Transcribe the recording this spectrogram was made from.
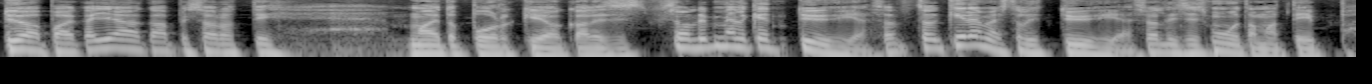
työpaikan jääkaapissa odotti maitopurkki, joka oli siis, se oli melkein tyhjä. Se, se kirjaimellisesti oli tyhjä, se oli siis muutama tippa.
